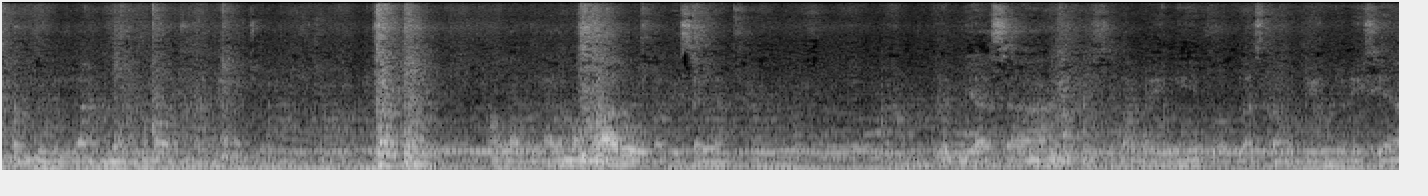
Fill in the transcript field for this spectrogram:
Alhamdulillah. Allah pengalaman baru bagi saya. Yang biasa selama ini 12 tahun di Indonesia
